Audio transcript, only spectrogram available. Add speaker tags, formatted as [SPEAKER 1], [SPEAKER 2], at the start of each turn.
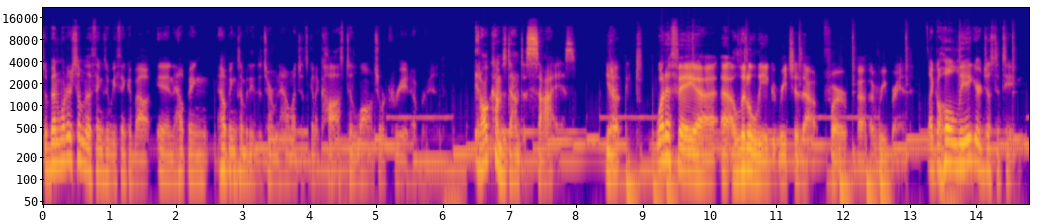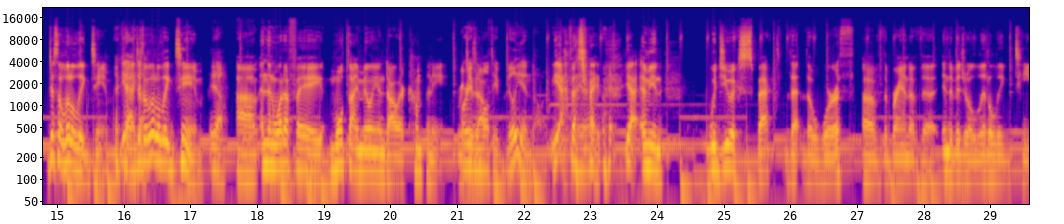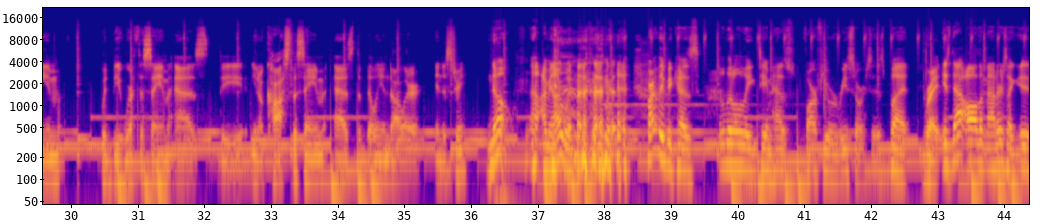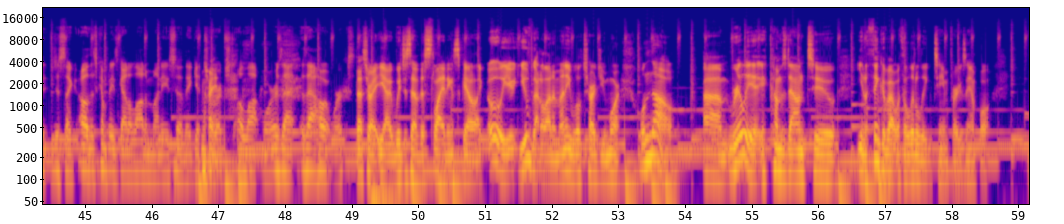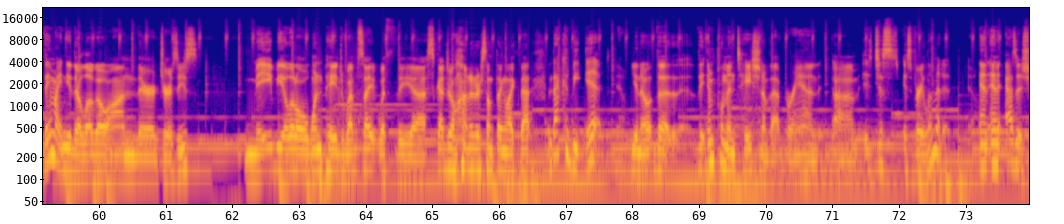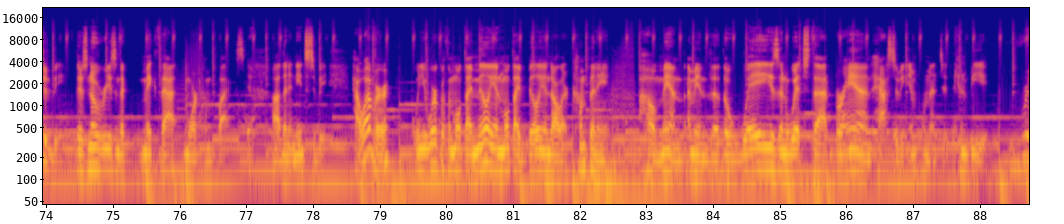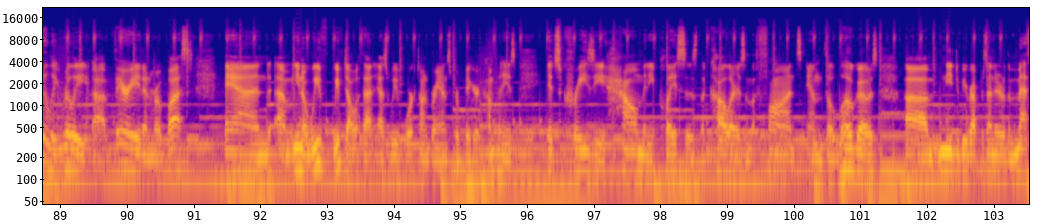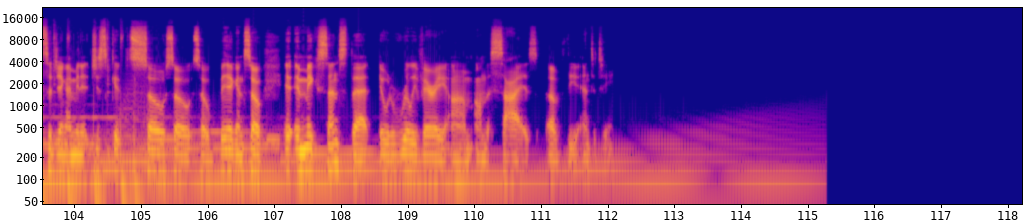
[SPEAKER 1] So Ben, what are some of the things that we think about in helping helping somebody determine how much it's going to cost to launch or create a brand?
[SPEAKER 2] It all comes down to size. You know, what if a uh, a little league reaches out for a, a, rebrand?
[SPEAKER 1] Like a whole league or just a team?
[SPEAKER 2] Just a little league team. Okay, yeah, just a little league team.
[SPEAKER 1] Yeah.
[SPEAKER 2] Um, and then what if a multi-million dollar company reaches out
[SPEAKER 1] or even
[SPEAKER 2] out?
[SPEAKER 1] multi-billion dollar?
[SPEAKER 2] Yeah, that's right. yeah, I mean, would you expect that the worth of the brand of the individual little league team would be worth the same as the you know cost the same as the billion dollar industry?
[SPEAKER 1] No. I mean i wouldn't. Partly because the little league team has far fewer resources but
[SPEAKER 2] right.
[SPEAKER 1] is that all that matters? Like it just like oh this company's got a lot of money so they get charged right. a lot more. Is that is that how it works?
[SPEAKER 2] That's right. Yeah we just have this sliding scale like oh you, you've got a lot of money we'll charge you more. Well no um, really it comes down to you know think about with a little league team for example they might need their logo on their jerseys maybe a little one page website with the uh, schedule on it or something like that and that could be it yeah. you know the the implementation of that brand um, is just is very limited yeah. and and as it should be there's no reason to make that more complex yeah. uh, than it needs to be however when you work with a multi-million multi-billion dollar company oh man i mean the the ways in which that brand has to be implemented can be really really uh, varied and robust. And um, you know we've we've dealt with that as we've worked on brands for bigger companies. It's crazy how many places the colors and the fonts and the logos um, need to be represented or the messaging. I mean it just gets so so so big. And so it, it makes sense that it would really vary um, on the size of the entity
